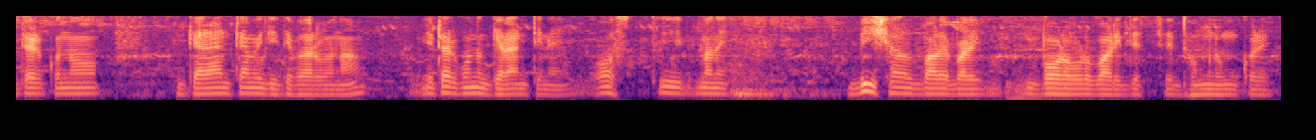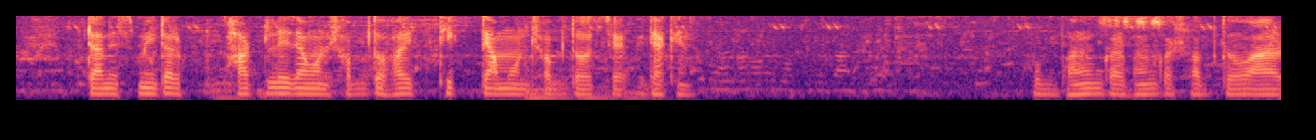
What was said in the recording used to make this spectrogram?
এটার কোনো গ্যারান্টি আমি দিতে পারব না। এটার কোনো গ্যারান্টি নেই। অস্থির মানে বিশাল বাড়ে বাড়ি বড় বড় বাড়ি দিচ্ছে, ধুমধুম করে। ট্রান্সমিটার ফাটলে যেমন শব্দ হয়, ঠিক তেমন শব্দ হচ্ছে, দেখেন। খুব ভয়ঙ্কর ভয়ঙ্কর শব্দ। আর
